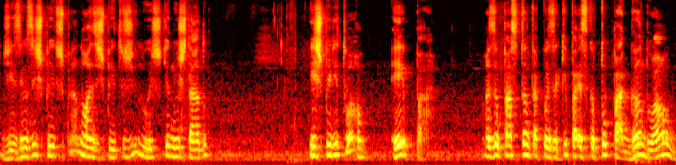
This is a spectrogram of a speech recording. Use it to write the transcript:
Dizem os espíritos para nós, espíritos de luz, que no estado espiritual. Epa! Mas eu passo tanta coisa aqui, parece que eu estou pagando algo.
